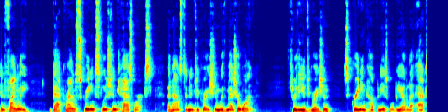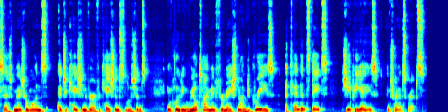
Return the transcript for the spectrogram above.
And finally, background screening solution TazWorks announced an integration with MeasureOne through the integration, screening companies will be able to access MeasureOne's education verification solutions, including real time information on degrees, attendance dates, GPAs, and transcripts.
